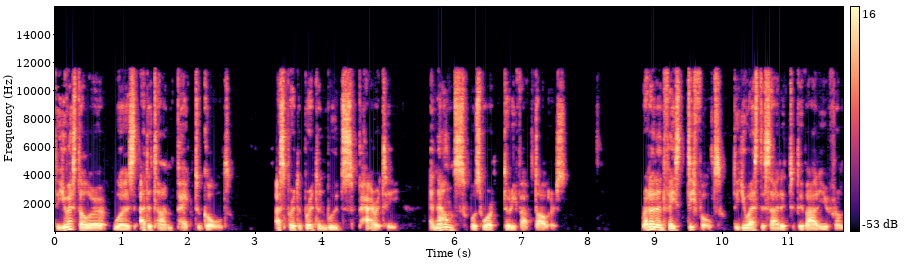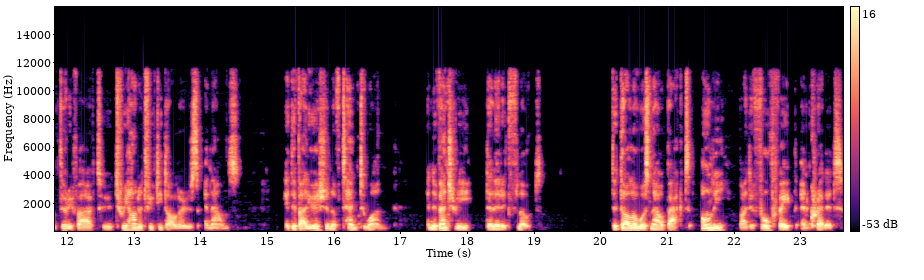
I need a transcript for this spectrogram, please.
The US dollar was at the time pegged to gold. As per the Bretton Woods parity, an ounce was worth $35. Rather than face default, the US decided to devalue from $35 to $350 an ounce, a devaluation of 10 to 1, and eventually they let it float. The dollar was now backed only by the full faith and credit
